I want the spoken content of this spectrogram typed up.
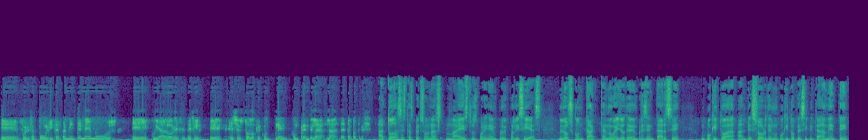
eh, fuerza pública, también tenemos eh, cuidadores, es decir, eh, eso es todo lo que comprende la, etapa 3. A todas estas personas, maestros, por ejemplo, y policías, ¿los contactan o ellos deben presentarse un poquito al desorden, un poquito precipitadamente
